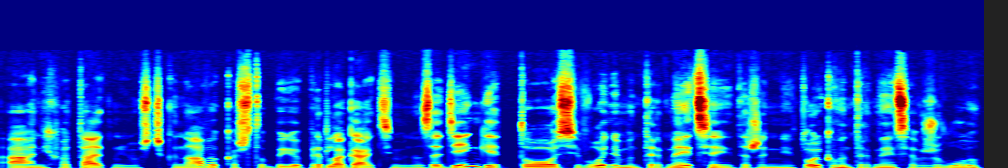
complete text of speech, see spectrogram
а не хватает немножечко навыка, чтобы ее предлагать именно за деньги, то сегодня в интернете, и даже не только в интернете, а вживую,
